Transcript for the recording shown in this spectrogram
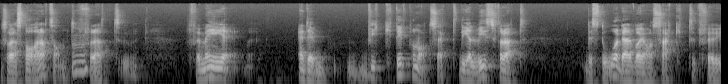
så har jag sparat sånt. För att för mig är det viktigt på något sätt. Delvis för att det står där vad jag har sagt. För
